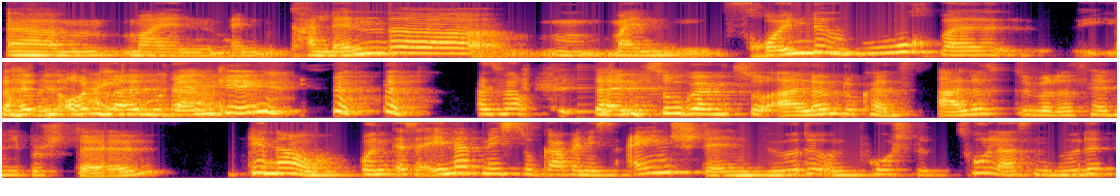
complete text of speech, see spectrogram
ähm, mein, mein Kalender, mein Freundebuch, weil dein Online-Banking, also dein Zugang zu allem, du kannst alles über das Handy bestellen. Genau. Und es erinnert mich sogar, wenn ich es einstellen würde und Push zulassen würde,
